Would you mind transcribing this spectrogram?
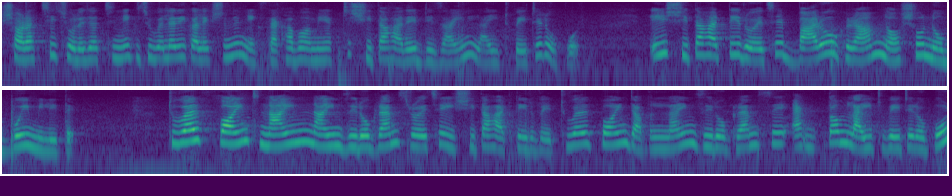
সরাচ্ছি, চলে যাচ্ছি নেক্সট জুয়েলারি কালেকশনে নেক্সট দেখাবো আমি একটা সীতাহারের ডিজাইন লাইট ওয়েটের ওপর। এই সীতাহারটি রয়েছে বারো গ্রাম নশো নব্বই মিলিতে। Twelve point nine nine zero grams রয়েছে এই সীতাহারটির weight twelve point double nine zero গ্রামসে একদম লাইট ওয়েটের ওপর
